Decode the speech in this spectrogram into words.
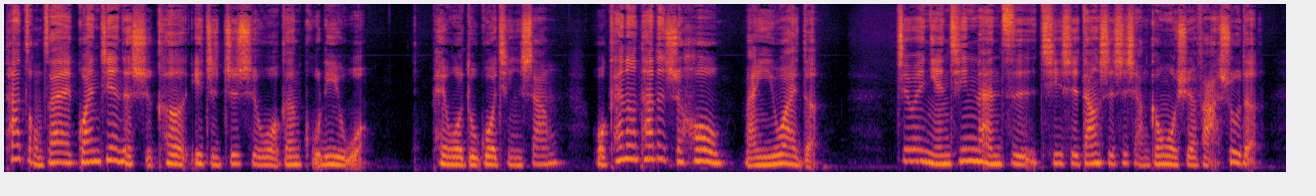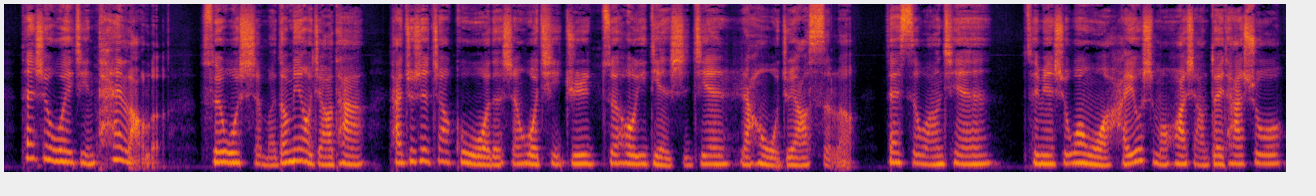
他总在关键的时刻一直支持我跟鼓励我，陪我度过情伤。我看到他的时候蛮意外的。这位年轻男子其实当时是想跟我学法术的，但是我已经太老了，所以我什么都没有教他。他就是照顾我的生活起居最后一点时间，然后我就要死了。在死亡前，催眠师问我还有什么话想对他说，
